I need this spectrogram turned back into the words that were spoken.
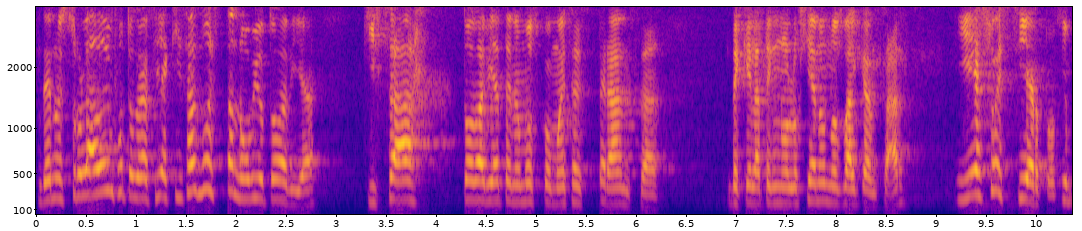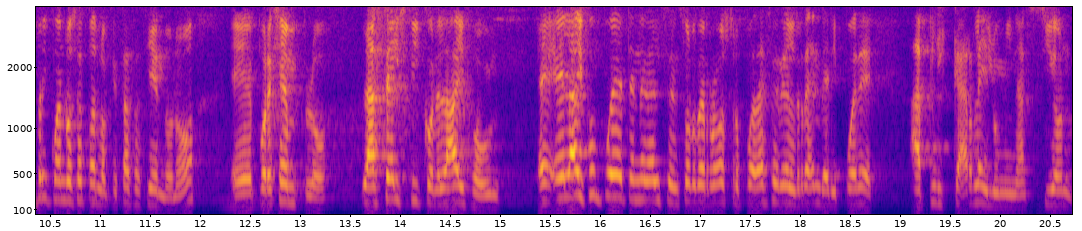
de nuestro lado en fotografía, quizás no es tan obvio todavía, quizá todavía tenemos como esa esperanza de que la tecnología no nos va a alcanzar. Y eso es cierto, siempre y cuando sepas lo que estás haciendo, ¿no? Eh, por ejemplo, la selfie con el iPhone. Eh, el iPhone puede tener el sensor de rostro, puede hacer el render y puede aplicar la iluminación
